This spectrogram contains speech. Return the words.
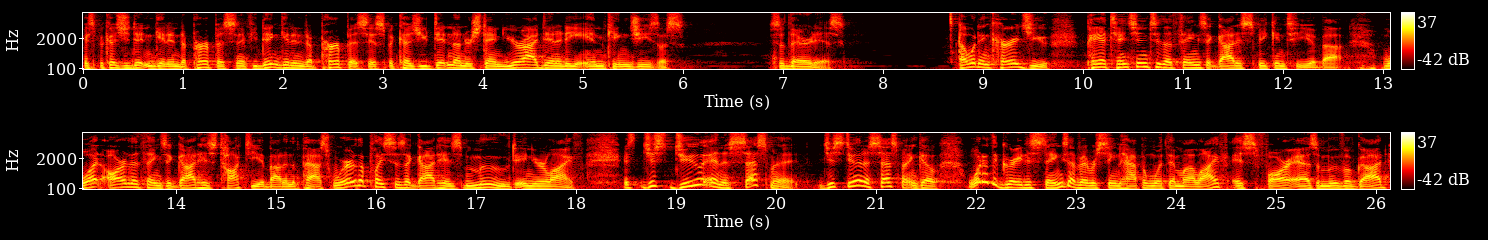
it's because you didn't get into purpose. And if you didn't get into purpose, it's because you didn't understand your identity in King Jesus. So there it is. I would encourage you, pay attention to the things that God is speaking to you about. What are the things that God has talked to you about in the past? Where are the places that God has moved in your life? It's just do an assessment. Just do an assessment and go, what are the greatest things I've ever seen happen within my life as far as a move of God,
